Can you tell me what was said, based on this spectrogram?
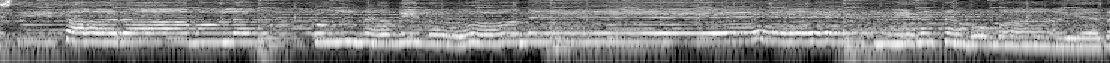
సీతారాముల పున్నమిలోనే నిరతము మాయద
